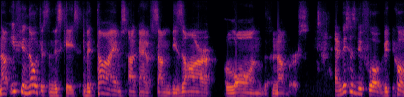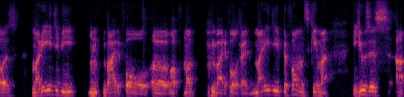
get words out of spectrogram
Now, if you notice in this case, the times are kind of some bizarre long numbers. And this is before because MariaDB mm, by default, uh, well, not by default, right? MariaDB performance schema uses a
